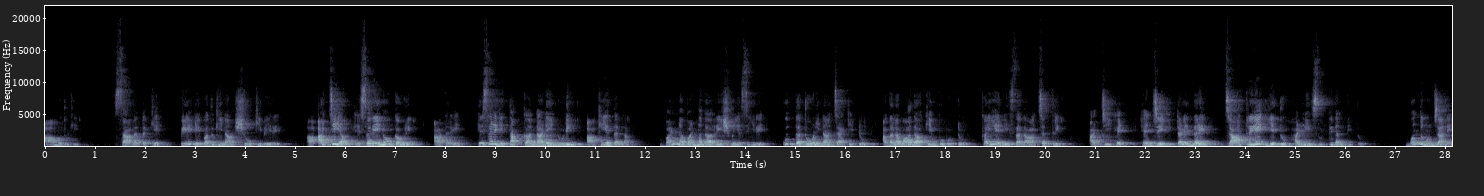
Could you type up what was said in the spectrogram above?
ಆ ಮುದುಕಿ. ಸಾಲದ್ದಕ್ಕೆ ಪೇಟೆ ಬದುಕಿನ ಶೋಕಿ ಬೇರೆ. ಆ ಅಜ್ಜಿಯ ಹೆಸರೇನೋ ಗೌರಿ. ಆದರೆ ಹೆಸರಿಗೆ ತಕ್ಕ ನಡೆ ನುಡಿ ಆಕೆಯದ್ದಲ್ಲ. ಬಣ್ಣ ಬಣ್ಣದ ರೇಷ್ಮೆಯ ಸೀರೆ, ಉದ್ದ ತೋಳಿನ ಜಾಕೆಟ್ಟು ಅಗಲವಾದ ಕೆಂಪು ಬೊಟ್ಟು, ಕೈಯಲ್ಲಿ ಸದಾ ಛತ್ರಿ. ಅಜ್ಜಿ ಹೆಟ್ ಹೆಜ್ಜೆ ಇಟ್ಟಳೆಂದರೆ ಜಾತ್ರೆಯೇ ಎದ್ದು ಹಳ್ಳಿ ಸುತ್ತಿದಂತಿತ್ತು. ಒಂದು ಮುಂಜಾನೆ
